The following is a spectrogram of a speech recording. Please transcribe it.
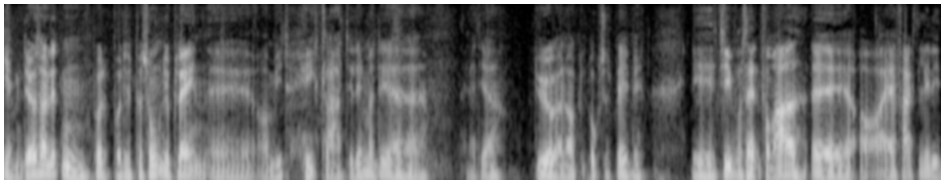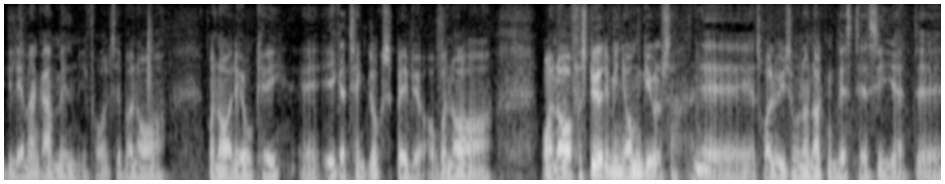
Jamen, det er jo så lidt en, på, på det personlige plan, øh, og mit helt klart dilemma, det er, at jeg dyrker nok luksusbaby øh, 10% for meget, øh, og er faktisk lidt i dilemma en gang imellem i forhold til, hvornår, hvornår det er okay øh, ikke at tænke luksusbaby, og hvornår, hvornår forstyrrer det mine omgivelser. Mm. Øh, jeg tror, Louise hun er nok den bedste til at sige, at, øh,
